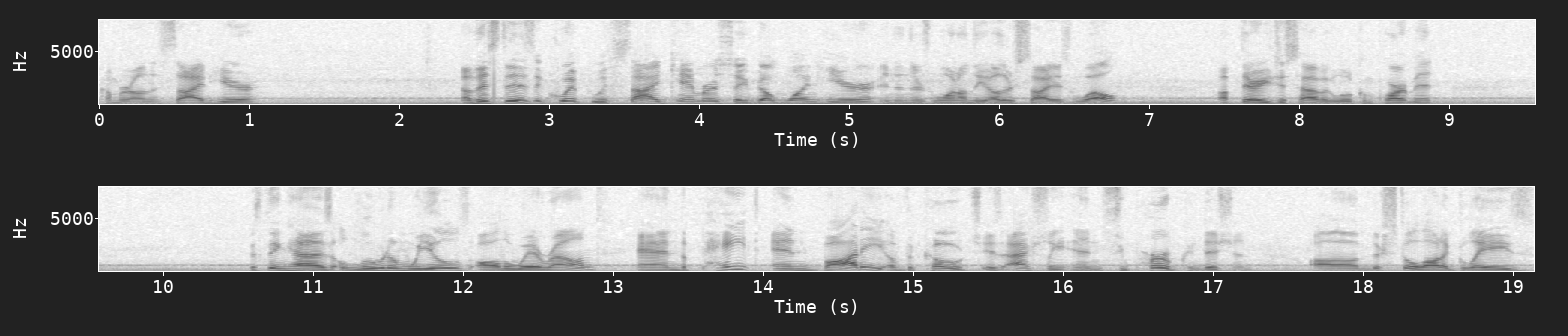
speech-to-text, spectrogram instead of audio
Come around the side here. Now this is equipped with side cameras, so you've got one here and then there's one on the other side as well. Up there you just have a little compartment. This thing has aluminum wheels all the way around and the paint and body of the coach is actually in superb condition. Um, there's still a lot of glaze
